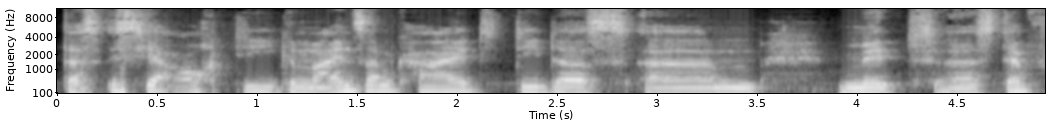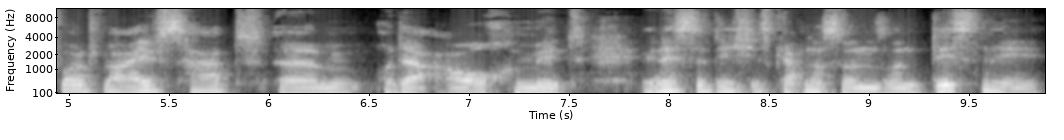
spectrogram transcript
das ist ja auch die Gemeinsamkeit, die das ähm, mit äh, Stepford Wives hat ähm, oder auch mit, erinnerst du dich, es gab noch so so einen Disney-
